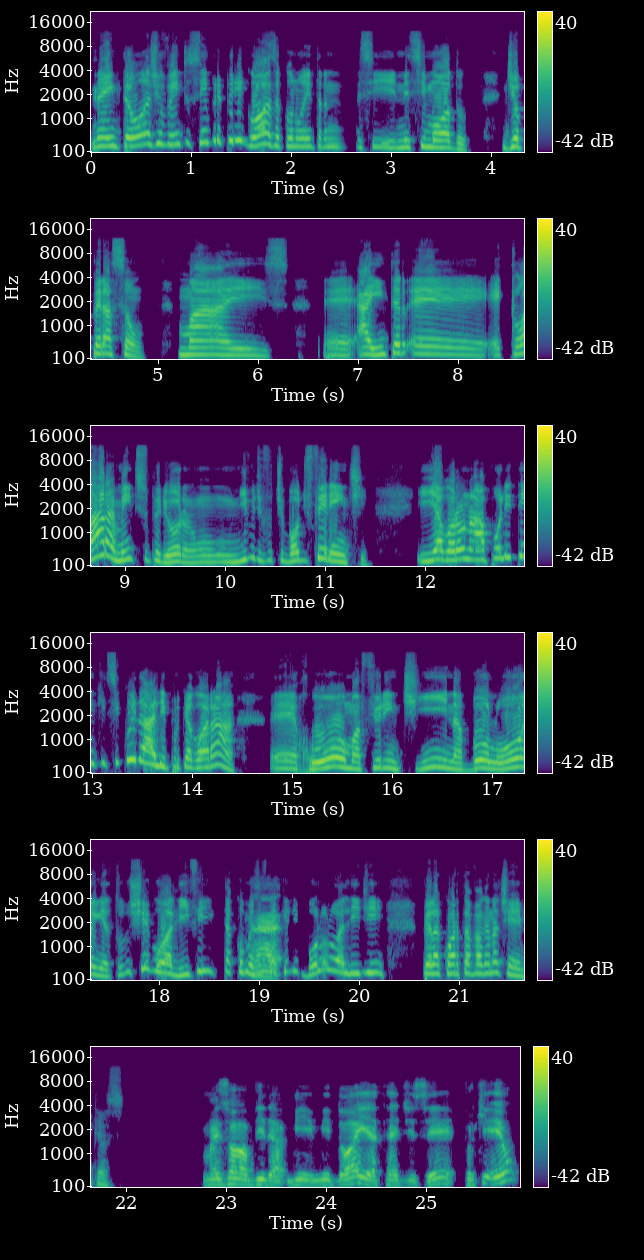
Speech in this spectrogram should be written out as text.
né? Então a Juventus sempre é perigosa quando entra nesse, nesse modo de operação. Mas é, a Inter é, é, claramente superior, um nível de futebol diferente. E agora o Napoli tem que se cuidar ali, porque agora é, Roma, Fiorentina, Bolonha, tudo chegou ali e tá começando é. aquele bolo ali de, pela quarta vaga na Champions. Mas, ó, Bira, me, me dói até dizer, porque eu,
